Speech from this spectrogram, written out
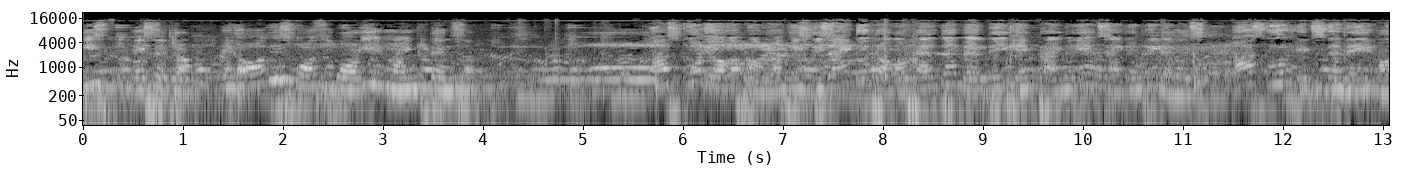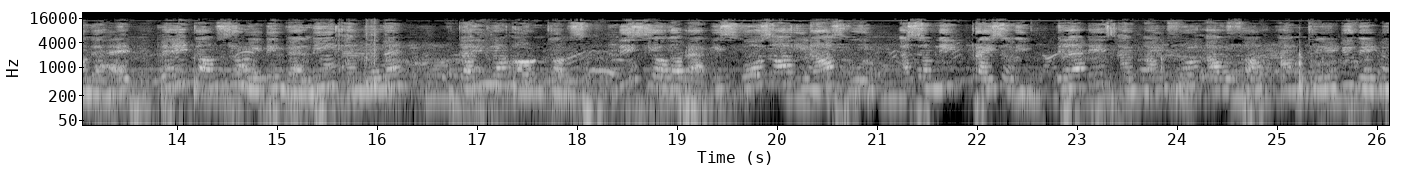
co-curricular etc. And all these cause the body and mind to tense up. Our school yoga program is designed to promote health and well-being in primary and secondary levels. Our school hits the nail on the head when it comes to meeting well-being and movement curriculum outcomes. This yoga practice goes on in our school assembly week. Pilates and mindful are fun and creative way to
